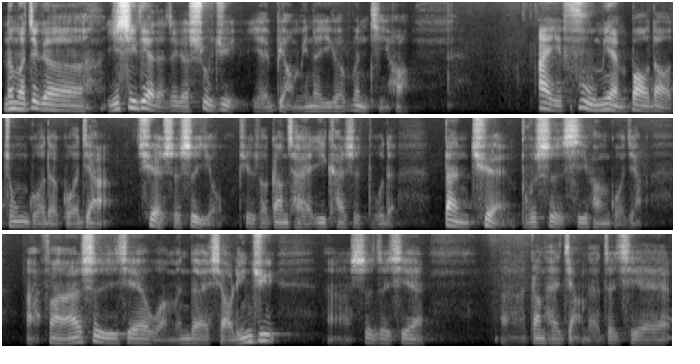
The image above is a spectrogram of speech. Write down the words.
那么这个一系列的这个数据也表明了一个问题哈，爱负面报道中国的国家确实是有，比如说刚才一开始读的，但却不是西方国家啊，反而是一些我们的小邻居啊，是这些啊刚才讲的这些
